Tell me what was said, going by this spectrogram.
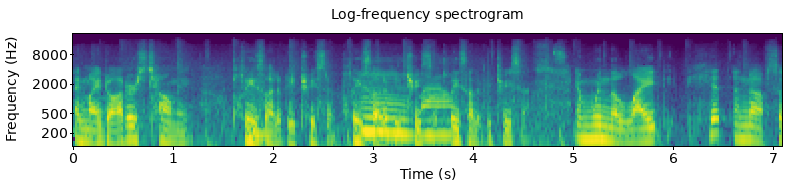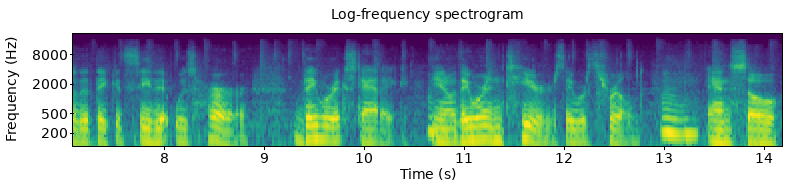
And my daughters tell me, please let it be Theresa, please let it be mm, Theresa, wow. please let it be Theresa. And when the light hit enough so that they could see that it was her, they were ecstatic. You know, they were in tears, they were thrilled. Mm. And so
